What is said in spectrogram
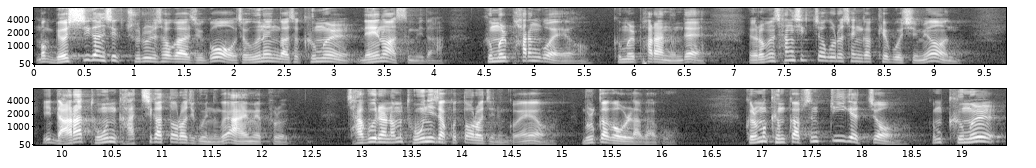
막 몇 시간씩 줄을 서 가지고 저 은행 가서 금을 내놨습니다. 금을 파는 거예요. 금을 팔았는데 여러분 상식적으로 생각해 보시면 이 나라 돈 가치가 떨어지고 있는 거예요. IMF로. 자고 일어나면 돈이 자꾸 떨어지는 거예요. 물가가 올라가고. 그러면 금값은 뛰겠죠. 그럼 금을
